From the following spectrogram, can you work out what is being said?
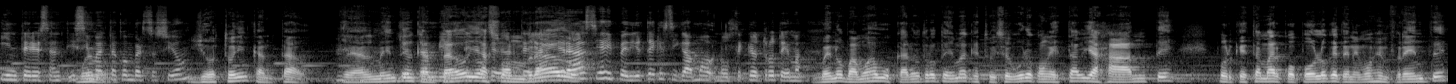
interesantísima esta conversación? Yo estoy encantado. Realmente encantado y asombrado. gracias y pedirte que sigamos, no sé qué otro tema. Bueno, vamos a buscar otro tema que estoy seguro con esta viajante porque esta Marco Polo que tenemos enfrente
